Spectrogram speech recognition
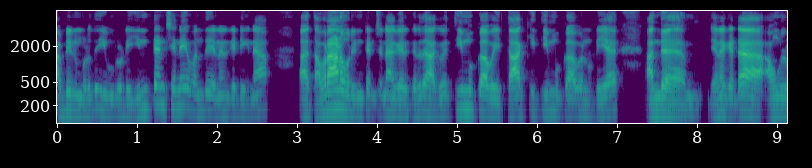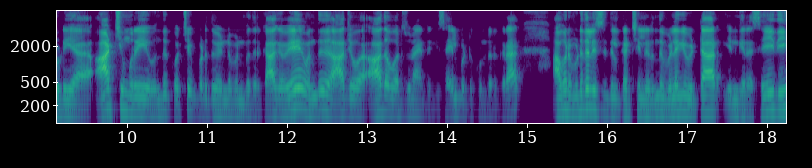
அப்படின்னும் பொழுது இவங்களுடைய இன்டென்ஷனே வந்து என்னென்னு கேட்டிங்கன்னா தவறான ஒரு இன்டென்ஷனாக இருக்கிறது. ஆகவே திமுகவை தாக்கி திமுகவினுடைய அந்த என கேட்டால் அவங்களுடைய ஆட்சி முறையை வந்து கொச்சைப்படுத்த வேண்டும் என்பதற்காகவே வந்து ஆஜோ ஆதவ அர்ஜுனா இன்றைக்கு செயல்பட்டு கொண்டிருக்கிறார். அவர் விடுதலை சிறுத்தைகள் கட்சியிலிருந்து விலகிவிட்டார் என்கிற செய்தி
